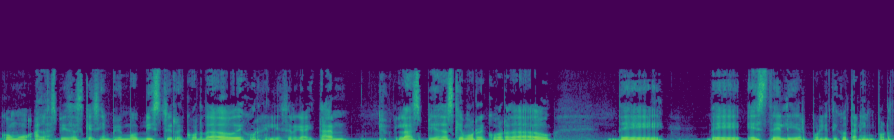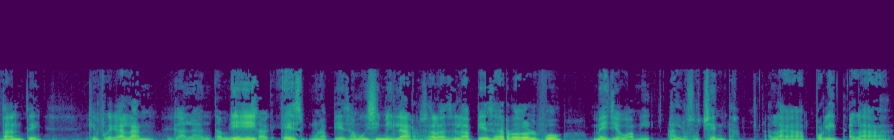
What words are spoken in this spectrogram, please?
como a las piezas que siempre hemos visto y recordado de Jorge Eliezer Gaitán, las piezas que hemos recordado de, de este líder político tan importante que fue Galán, Galán también, y exacto. es una pieza muy similar. O sea, la, la pieza de Rodolfo me llevó a mí a los 80, a la, a la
